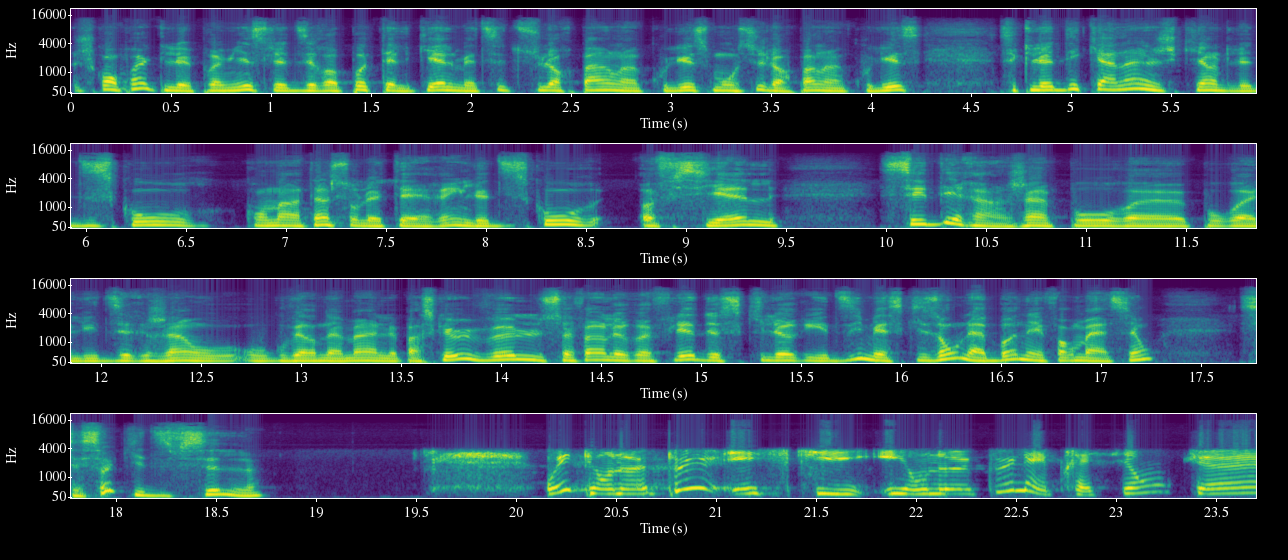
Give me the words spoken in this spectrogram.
je comprends que le premier ne le dira pas tel quel, mais tu leur parles en coulisses, moi aussi je leur parle en coulisses, c'est que le décalage qu'il y a entre le discours qu'on entend sur le terrain, le discours officiel, c'est dérangeant pour euh, pour euh, les dirigeants au, gouvernement parce qu'eux veulent se faire le reflet de ce qu'il leur est dit, mais est-ce qu'ils ont la bonne information? C'est ça qui est difficile. Là. Oui, puis on a un peu et ce et on a un peu l'impression que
